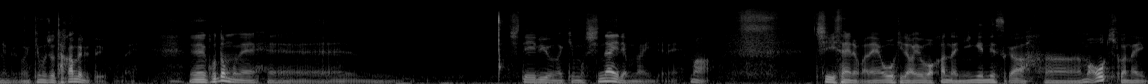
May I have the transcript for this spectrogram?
ー、気持ちを高めるということで、えー、こともね、えー、しているような気もしないでもないんでね、まあ、小さいのがね、大きいのがよくわかんない人間ですが、あまあ大きくはない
